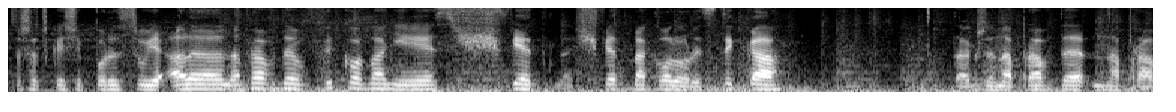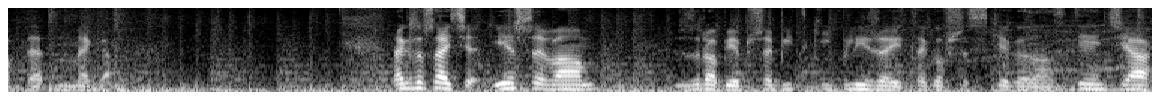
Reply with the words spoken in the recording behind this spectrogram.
troszeczkę się porysuje, ale naprawdę wykonanie jest świetne, świetna kolorystyka, także naprawdę, naprawdę mega. Także słuchajcie, jeszcze wam zrobię przebitki bliżej tego wszystkiego na zdjęciach.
